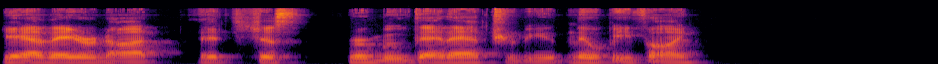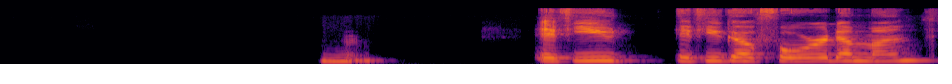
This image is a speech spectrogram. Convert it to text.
Yeah, they are not. It's just remove that attribute and they'll be fine. Mhm. If you if you go forward a month,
